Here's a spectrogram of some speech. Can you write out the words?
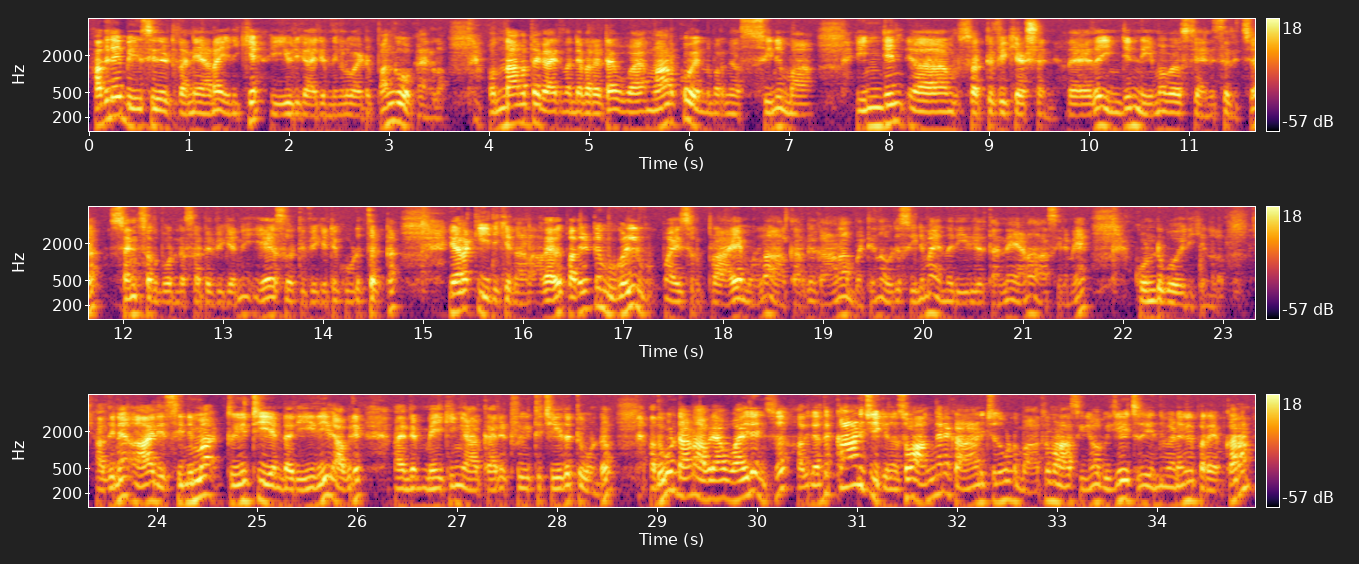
അതിനെ ബേസ് ചെയ്തിട്ട് തന്നെയാണ് എനിക്ക് ഈ ഒരു കാര്യം നിങ്ങളുമായിട്ട് പങ്കുവെക്കാനുള്ളത്. ഒന്നാമത്തെ കാര്യം തന്നെ പറയട്ടെ മാർക്കോ എന്ന് പറഞ്ഞ സിനിമ ഇന്ത്യൻ സർട്ടിഫിക്കേഷൻ അതായത് ഇന്ത്യൻ നിയമവ്യവസ്ഥ അനുസരിച്ച് സെൻസർ ബോർഡിന്റെ സർട്ടിഫിക്കറ്റിന് എ സർട്ടിഫിക്കറ്റ് കൊടുത്തിട്ട് ഇറക്കിയിരിക്കുന്നതാണ്. അതായത് പതിനെട്ട് മുകളിൽ വയസ്സ് പ്രായമുള്ള ആൾക്കാർക്ക് കാണാൻ പറ്റുന്ന ഒരു സിനിമ എന്ന രീതിയിൽ തന്നെയാണ് ആ സിനിമയെ കൊണ്ടുപോയിരിക്കുന്നത്. അതിന് ആ സിനിമ ട്രീറ്റ് ചെയ്യേണ്ട രീതിയിൽ അവർ അതിന്റെ മേക്കിംഗ് ആൾക്കാരെ ട്രീറ്റ് ചെയ്തിട്ടുമുണ്ട് അതുകൊണ്ടാണ് അവർ ആ വയലൻസ് അതിനകത്ത് കാണിച്ചിരിക്കുന്നത്. സോ അങ്ങനെ കാണിച്ചത് കൊണ്ട് മാത്രമാണ് ആ സിനിമ വിജയിച്ചത് എന്ന് വേണമെങ്കിൽ പറയാം. കാരണം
